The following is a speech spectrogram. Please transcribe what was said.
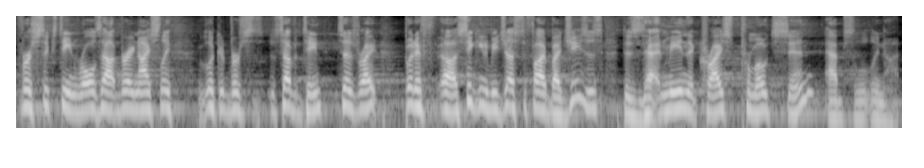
Verse 16 rolls out very nicely. Look at verse 17. It says, Right, but if uh, seeking to be justified by Jesus, does that mean that Christ promotes sin? Absolutely not.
